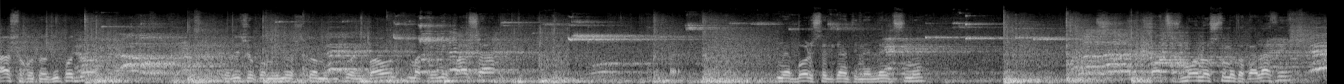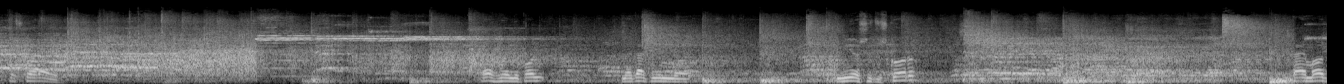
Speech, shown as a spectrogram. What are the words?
Άστοχο το δίποντο. Κερδίζει ο Κομινός στο αμυντικό rebound. Μακρινή πάσα. Ναι, μπόρεσε τελικά να την ελέγξουμε. Κάτσεις μόνος του με το καλάθι και σκοράρει. Έχουμε λοιπόν μετά την μείωση του σκορ time out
